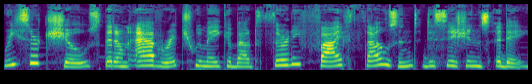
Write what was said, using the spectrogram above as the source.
Research shows that on average we make about 35,000 decisions a day.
